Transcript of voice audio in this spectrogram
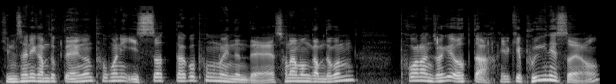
김선희 감독 대행은 폭언이 있었다고 폭로했는데 서남원 감독은 폭언한 적이 없다 이렇게 부인했어요.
